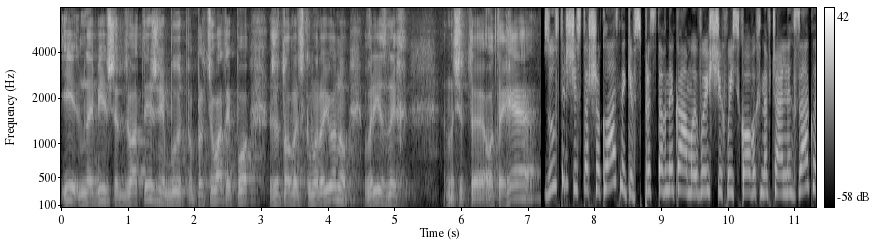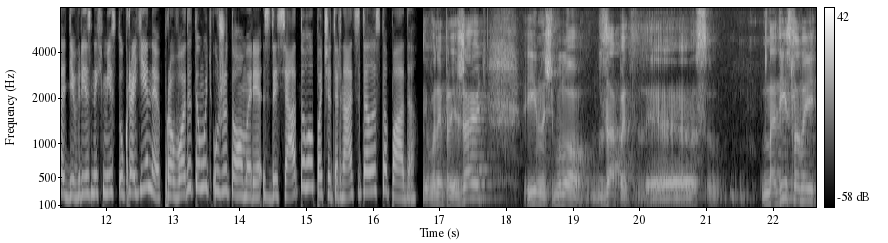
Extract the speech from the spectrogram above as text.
і найбільше два тижні будуть працювати по Житомирському району в різних значить, е, ОТГ, Зустрічі старшокласників з представниками вищих військових навчальних закладів різних міст України проводитимуть у Житомирі з 10 по 14 листопада. Вони приїжджають, їм значить, було запит е, надісланий,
